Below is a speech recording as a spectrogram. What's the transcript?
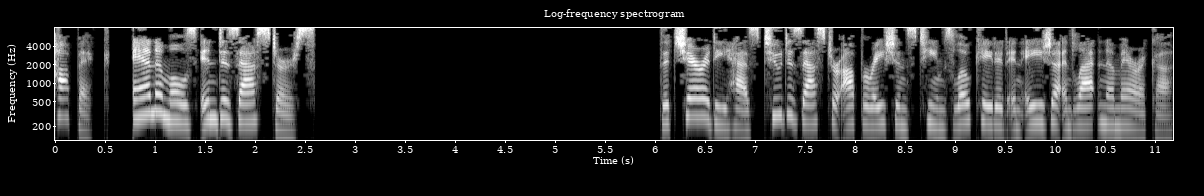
Topic: Animals in disasters. The charity has two disaster operations teams located in Asia and Latin America.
